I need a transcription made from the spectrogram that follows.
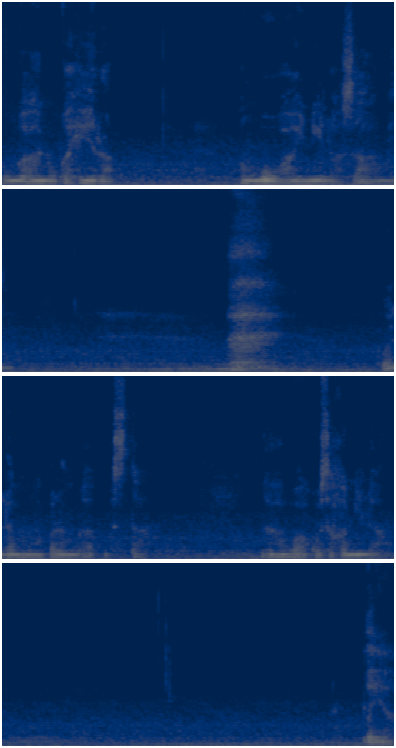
kung gaano kahirap ang buhay nila sa amin. Ko alam mga palangga, basta naawa ako sa kanila. Kaya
